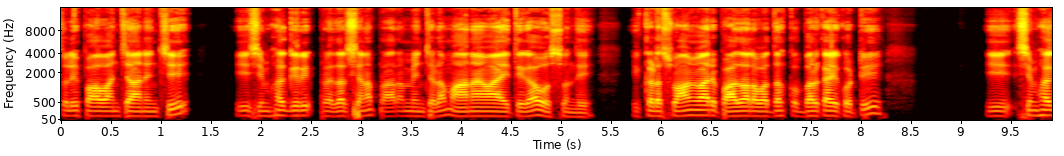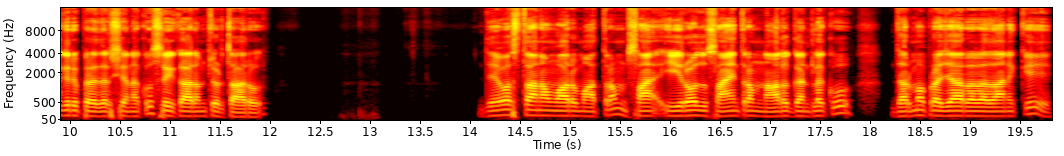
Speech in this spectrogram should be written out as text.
తొలి పావంచా నుంచి ఈ సింహగిరి ప్రదర్శన ప్రారంభించడం ఆనవాయితీగా వస్తుంది. ఇక్కడ స్వామివారి పాదాల వద్ద కొబ్బరికాయ కొట్టి ఈ సింహగిరి ప్రదర్శనకు శ్రీకారం చుడతారు. దేవస్థానం వారు మాత్రం సా ఈరోజు సాయంత్రం నాలుగు గంటలకు ధర్మ ప్రచారానికి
